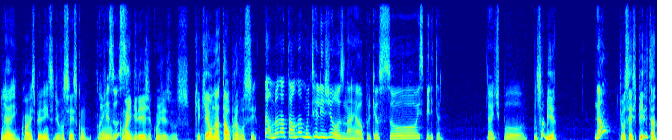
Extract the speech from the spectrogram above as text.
E aí, qual a experiência de vocês com, Com Jesus? Com a igreja, com Jesus? O que, que é o Natal pra você? Então, meu Natal não é muito religioso, na real, porque eu sou espírita. Então, tipo. Não sabia. Não? Que você é espírita?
